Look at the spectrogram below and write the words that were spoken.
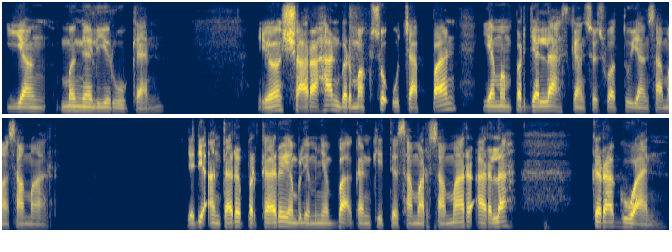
yang mengelirukan. Ya, syarahan bermaksud ucapan yang memperjelaskan sesuatu yang samar-samar. Jadi antara perkara yang boleh menyebabkan kita samar-samar adalah keraguan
